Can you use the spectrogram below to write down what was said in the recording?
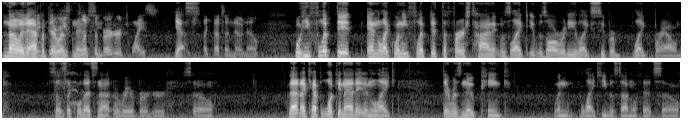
Not only that, but there was he no. flip the burger twice. yes. Like that's a no-no. Well, he flipped it, and like when he flipped it the first time, it was like it was already like super like browned. So it's like, well, that's not a rare burger. So that I kept looking at it, and like there was no pink when like he was done with it. So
